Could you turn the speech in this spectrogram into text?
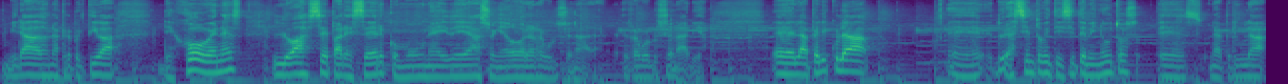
mirada, de una perspectiva de jóvenes, lo hace parecer como una idea soñadora, revolucionaria. Eh, la película eh, dura 127 minutos, es una película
